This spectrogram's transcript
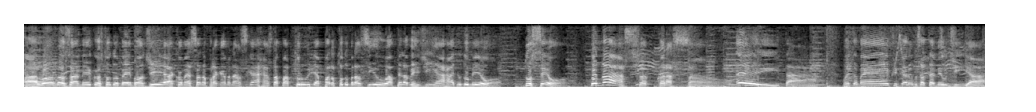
Alô, meus amigos, tudo bem? Bom dia. Começando o programa Nas Garras da Patrulha para todo o Brasil, a pela Verdinha, a rádio do meu, do seu, do nosso coração. Eita! Muito bem, ficaremos até meio-dia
